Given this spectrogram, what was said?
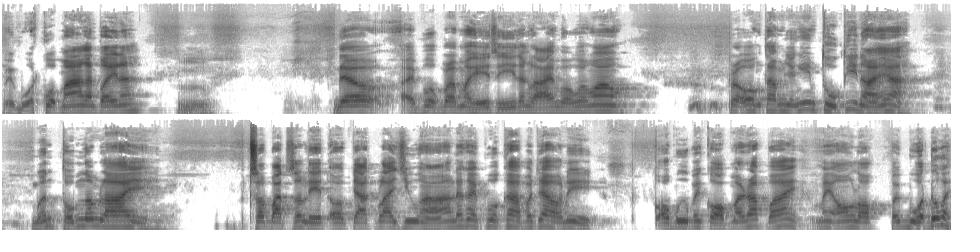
ไปบวชควบม้ากันไปนะอืมเดี๋ยวไอ้พวกพระมเหสีทั้งหลาย บอกว่าว้าวพระองค์ทำอย่างนี้ถูกที่ไหนอะ เหมือนถมน้ำลายสะบัดเสลดออกจากปลายชิวหา แล้วให้พวกข้าพระเจ้านี่เอามือไปกอบมารับไว้ ไม่เอาหรอกไปบวชดด้วย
